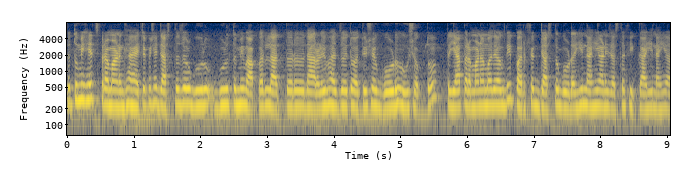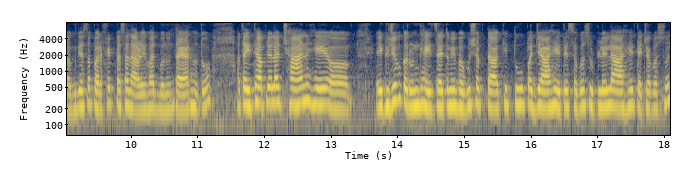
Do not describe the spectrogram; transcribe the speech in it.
तर तुम्ही हेच प्रमाण घ्या. ह्याच्यापेक्षा जास्त जो गुळ गुळ तुम्ही वापरलात तर नारळी भात जो आहे तो अतिशय गोड होऊ शकतो. तर या प्रमाणामध्ये अगदी परफेक्ट जास्त गोडही नाही आणि जास्त फिकाही नाही. अगदी असा परफेक्ट असा नारळी भात बनून तयार होतो. आता इथे आपल्याला छान हे एकजीव करून घ्यायचं आहे तुम्ही बघू शकता की तूप जे आहे ते सगळं सुटलेलं आहे त्याच्यापासून.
